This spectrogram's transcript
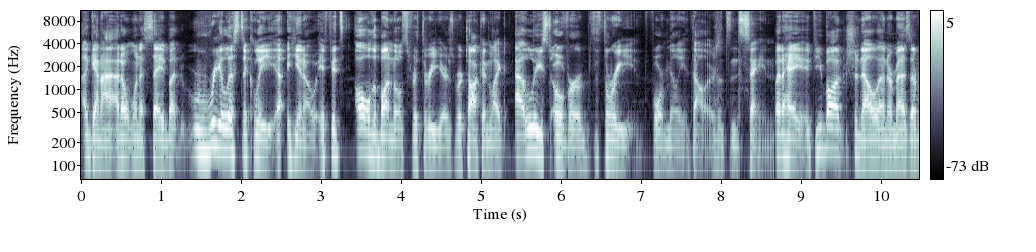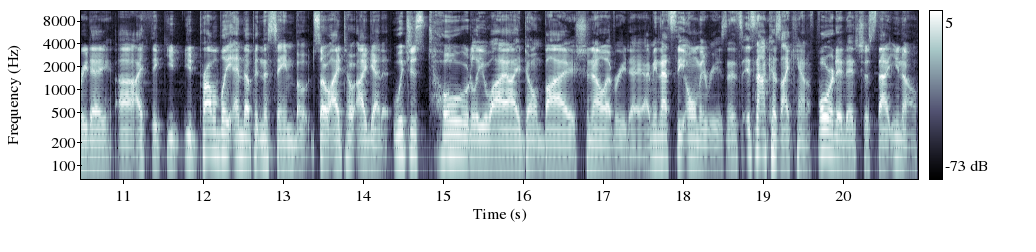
again I, I don't want to say but realistically uh, you know if it's all the bundles for three years we're talking like at least over three four million dollars. It's insane. But hey if you bought Chanel and Hermes every day uh, I think you'd, you'd probably end up in the same boat. So I I get it which is totally why I don't buy Chanel every day. I mean that's the only reason. It's, it's not because I can't afford it it's just that you know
